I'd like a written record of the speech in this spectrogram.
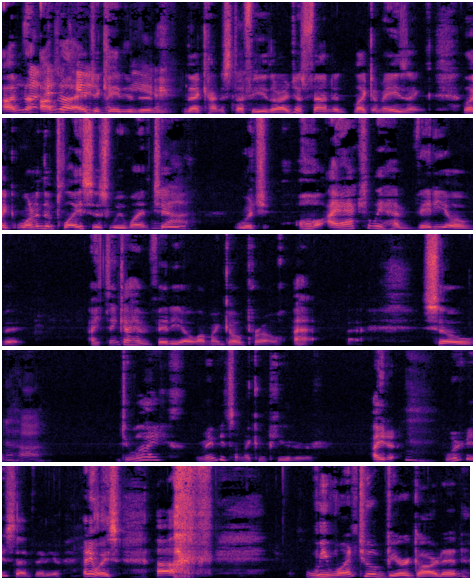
I'm not. not I'm not educated in in that kind of stuff either. I just found it like amazing. Like one of the places we went to, Yeah. which oh, I actually have video of it. I think I have video on my GoPro. Uh, so Uh-huh. do I? Maybe it's on my computer. I where is that video? Anyways, uh, we went to a beer garden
